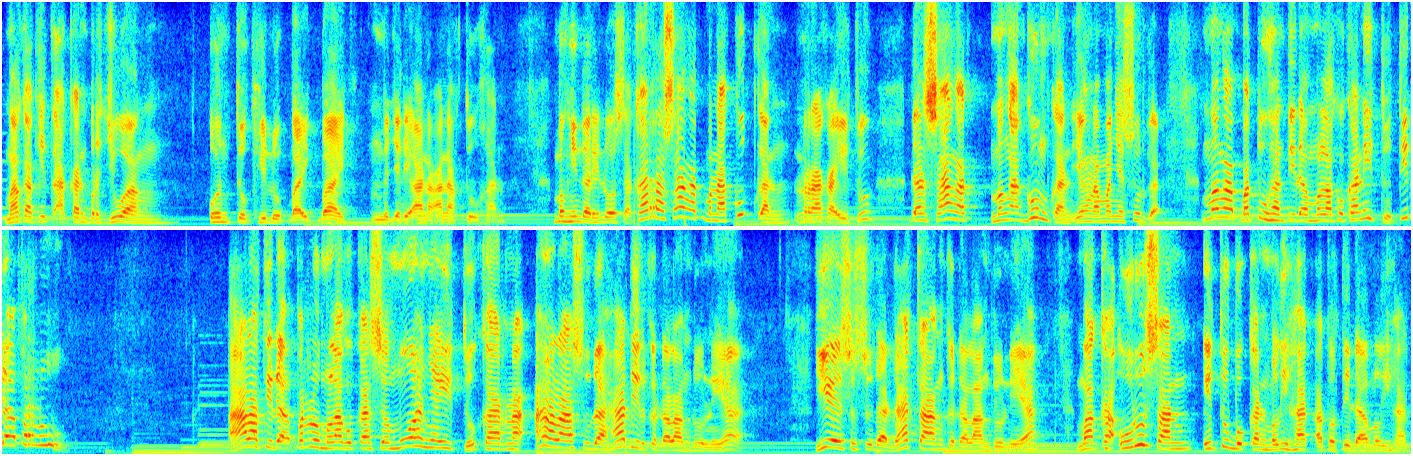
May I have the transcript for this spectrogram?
maka kita akan berjuang untuk hidup baik-baik menjadi anak-anak Tuhan, menghindari dosa karena sangat menakutkan neraka itu dan sangat mengagumkan yang namanya surga. Mengapa Tuhan tidak melakukan itu? Tidak perlu. Allah tidak perlu melakukan semuanya itu karena Allah sudah hadir ke dalam dunia. Yesus sudah datang ke dalam dunia, maka urusan itu bukan melihat atau tidak melihat.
